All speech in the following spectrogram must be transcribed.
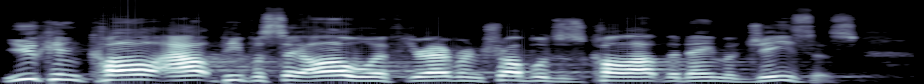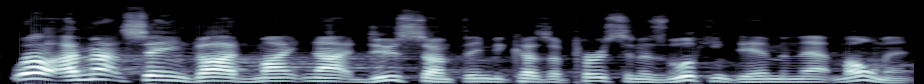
you can call out, people say, oh, well, if you're ever in trouble, just call out the name of Jesus. Well, I'm not saying God might not do something because a person is looking to him in that moment.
